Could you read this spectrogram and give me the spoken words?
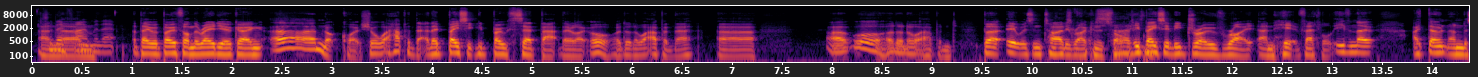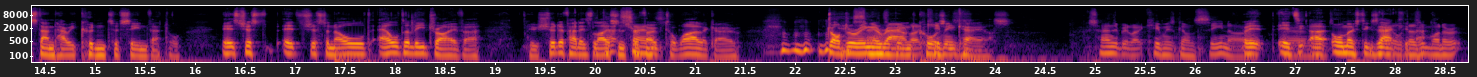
So they're fine um, with it. They were both on the radio going, uh, I'm not quite sure what happened there. They basically both said that. They were like, oh, I don't know what happened there. Uh, Uh, oh, I don't know what happened, but it was entirely Raikkonen's fault. He isn't it? basically drove right and hit Vettel, even though I don't understand how he couldn't have seen Vettel. It's just it's just an old elderly driver who should have had his license sounds- revoked a while ago, doddering Sounds a bit around like causing chaos. Sounds a bit like Kim has gone senile. It, it's and uh, almost exactly Vettel doesn't that. want to.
